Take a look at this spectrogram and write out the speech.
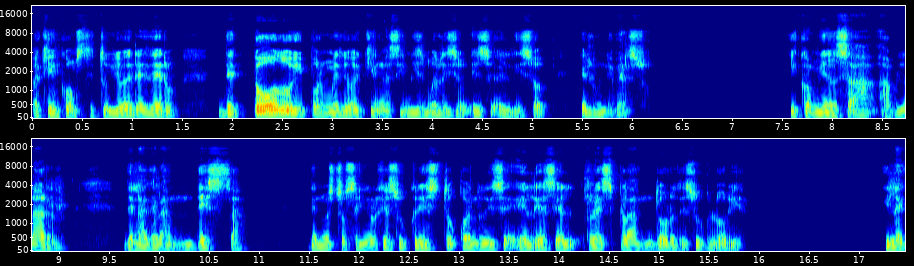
a quien constituyó heredero de todo y por medio de quien asimismo él hizo, él hizo el universo. Y comienza a hablar de la grandeza de nuestro Señor Jesucristo cuando dice, Él es el resplandor de su gloria y la,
